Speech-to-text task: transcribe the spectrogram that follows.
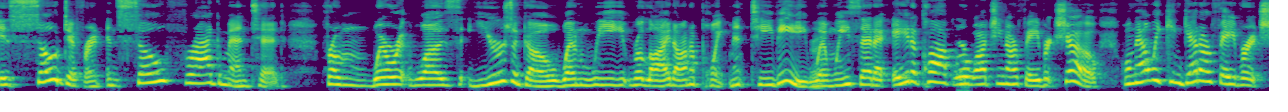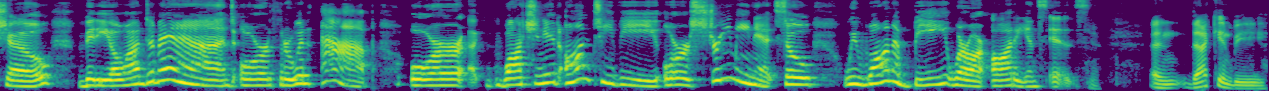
is so different and so fragmented from where it was years ago when we relied on appointment TV right. when we said at eight o'clock we're watching our favorite show well now we can get our favorite show video on demand or through an app or uh, watching it on TV or streaming it so we want to be where our audience is. Yeah. And that can be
